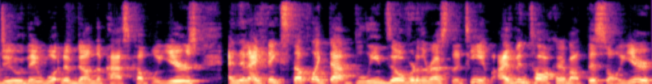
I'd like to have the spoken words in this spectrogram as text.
do. They wouldn't have done the past couple years. And then I think stuff like that bleeds over to the rest of the team. I've been talking about this all year.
